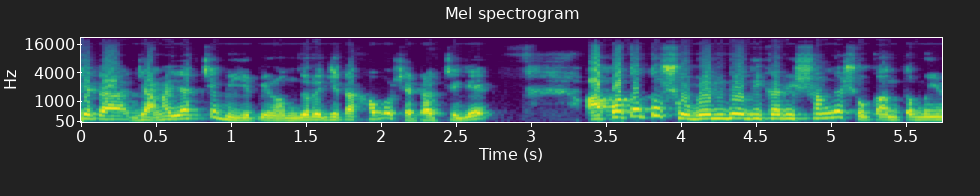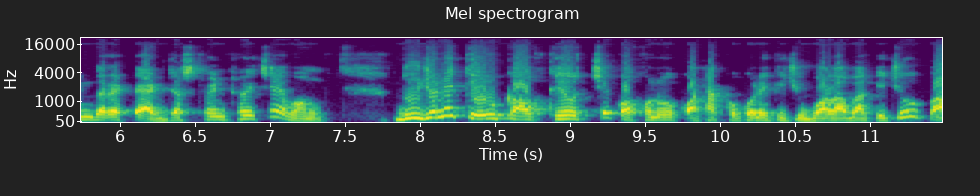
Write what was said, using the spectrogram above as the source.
যেটা জানা যাচ্ছে, বিজেপির অন্দরে যেটা খবর, সেটা হচ্ছে যে আপাতত শুভেন্দু অধিকারীর সঙ্গে সুকান্ত মজুমদার একটা অ্যাডজাস্টমেন্ট হয়েছে এবং দুজনে কেউ কাউকে হচ্ছে কখনো কটাক্ষ করে কিছু বলা বা কিছু, বা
